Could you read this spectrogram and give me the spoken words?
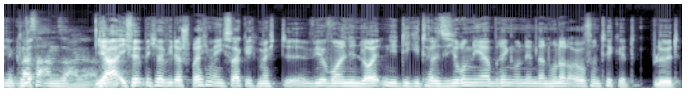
eine klasse Ansage. Also ja, ich würde mich ja widersprechen, wenn ich sage, ich möchte, wir wollen den Leuten die Digitalisierung näher bringen und nehmen dann 100 Euro für ein Ticket. Blöd.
